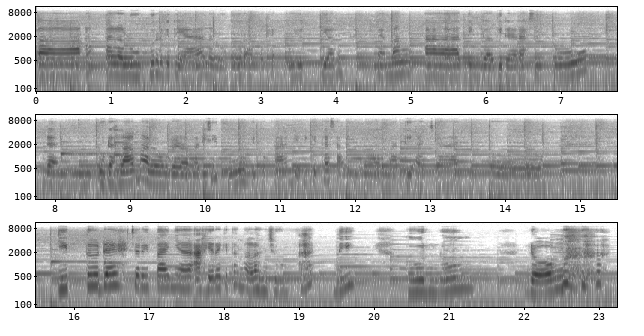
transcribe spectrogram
uh, apa leluhur gitu ya leluhur atau kayak buyut yang memang uh, tinggal di daerah situ dan udah lama memang udah lama di situ gitu kan. Jadi kita saling menghormati aja gitu. Gitu deh ceritanya. Akhirnya kita malam Jumat di Gunung Dong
